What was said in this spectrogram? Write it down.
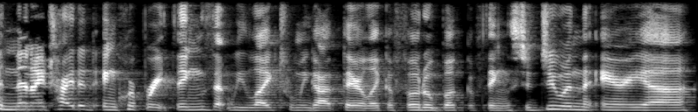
And then I tried to incorporate things that we liked when we got there, like a photo book of things to do in the area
